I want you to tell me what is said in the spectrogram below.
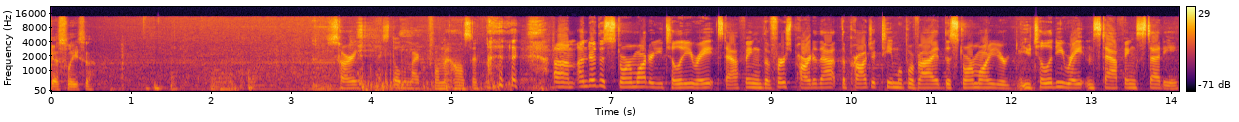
Yes, Lisa. Sorry, I stole the microphone, Allison. um, under the stormwater utility rate staffing, the first part of that, the project team will provide the stormwater utility rate and staffing study.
